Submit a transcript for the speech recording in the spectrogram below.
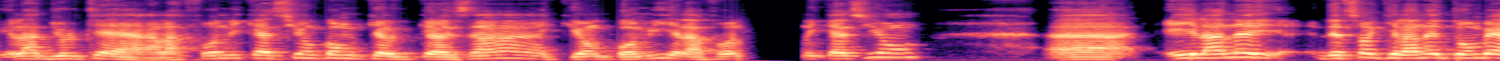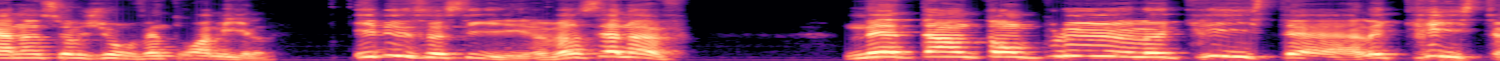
l'adultère, la, fornication comme quelques-uns qui ont commis la fornication. Euh, il en est, de en est tombé en un seul jour 23 000. Il dit ceci, verset 9. N'étendons plus le Christ, le Christ.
